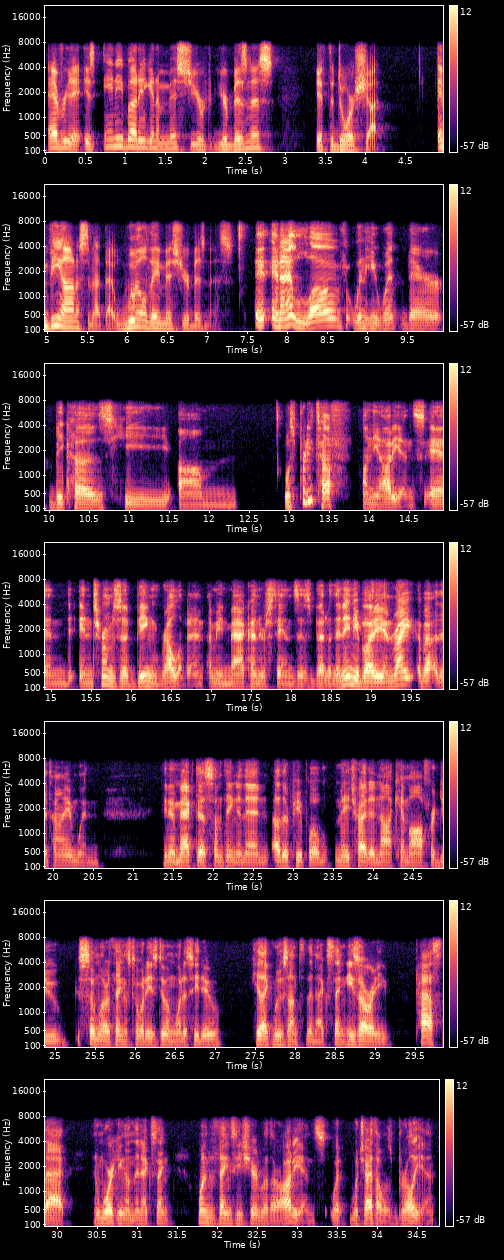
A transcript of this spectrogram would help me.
Every day. Is anybody going to miss your your business if the door's shut? And be honest about that. Will they miss your business? And, and I love when he went there because he um, was pretty tough on the audience. And in terms of being relevant, I mean, Mac understands this better than anybody. And right about the time when you know, Mac does something and then other people may try to knock him off or do similar things to what he's doing. What does he do? He like moves on to the next thing. He's already past that and working on the next thing. One of the things he shared with our audience, what, which I thought was brilliant,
